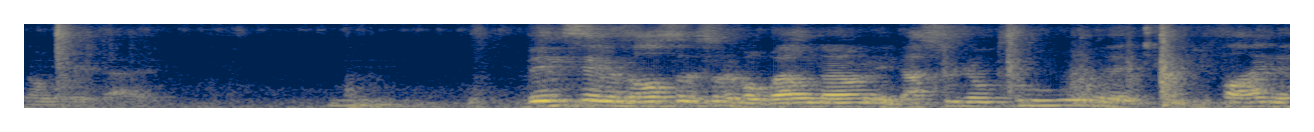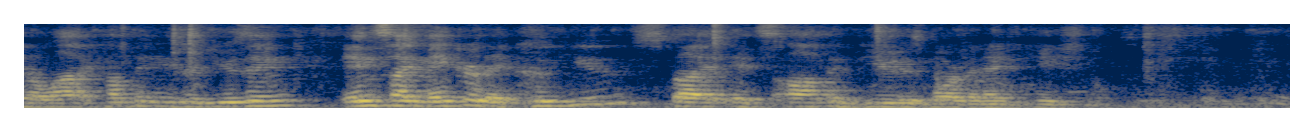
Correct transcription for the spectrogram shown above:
Don't worry about it. Vensim is also sort of a well-known industrial tool that you find that a lot of companies are using. Insight Maker they could use, but it's often viewed as more of an educational tool.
